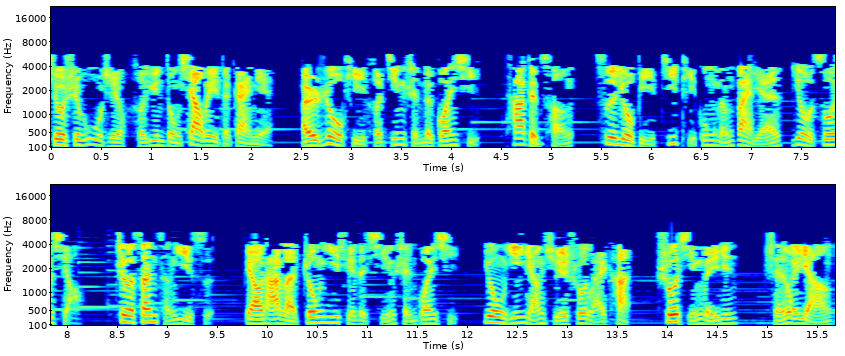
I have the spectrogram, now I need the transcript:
就是物质和运动下位的概念，而肉体和精神的关系，它的层次又比机体功能外延又缩小。这三层意思表达了中医学的形神关系。用阴阳学说来看，说形为阴，神为阳，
